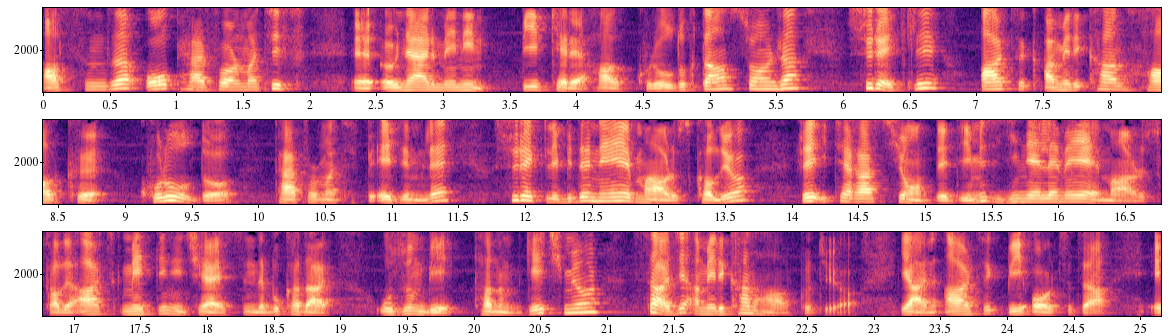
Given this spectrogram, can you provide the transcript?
aslında o performatif e, önermenin bir kere halk kurulduktan sonra sürekli artık Amerikan halkı kuruldu performatif bir edimle sürekli bir de neye maruz kalıyor? Reiterasyon dediğimiz yinelemeye maruz kalıyor. Artık metnin içerisinde bu kadar uzun bir tanım geçmiyor. Sadece Amerikan halkı diyor. Yani artık bir ortada e,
